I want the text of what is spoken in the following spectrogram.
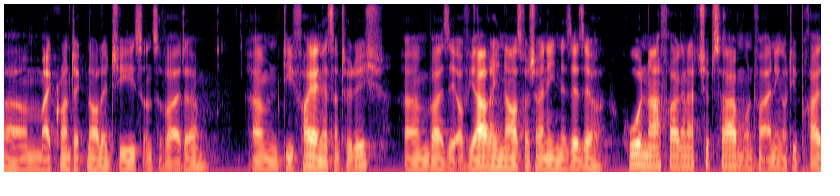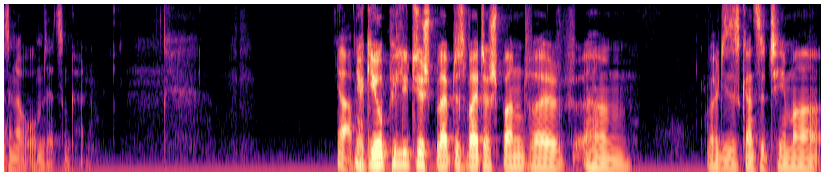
ähm, Micron Technologies und so weiter. Ähm, die feiern jetzt natürlich, ähm, weil sie auf Jahre hinaus wahrscheinlich eine sehr, sehr hohe Nachfrage nach Chips haben und vor allen Dingen auch die Preise nach oben setzen können. Ja. ja geopolitisch bleibt es weiter spannend, weil, ähm, weil dieses ganze Thema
